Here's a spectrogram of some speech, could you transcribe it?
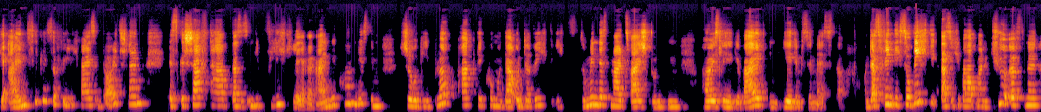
die einzige, so viel ich weiß, in Deutschland, es geschafft haben, dass es in die Pflichtlehre reingekommen ist, im Chirurgie-Block-Praktikum. Und da unterrichte ich zumindest mal zwei Stunden häusliche Gewalt in jedem Semester. Und das finde ich so wichtig, dass ich überhaupt meine Tür öffne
